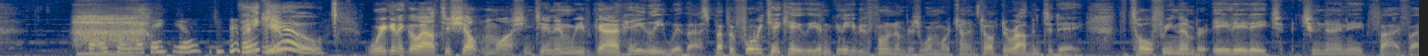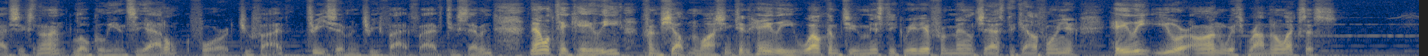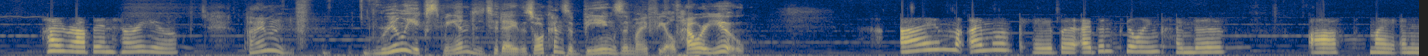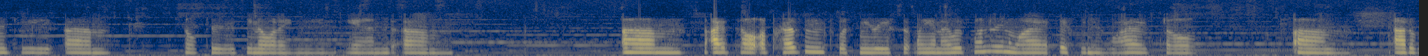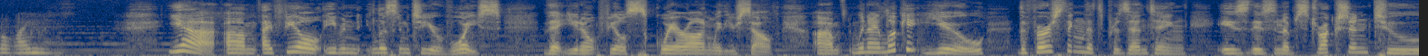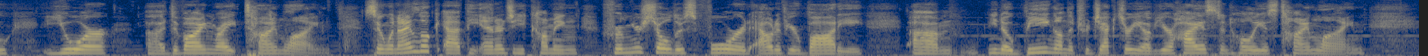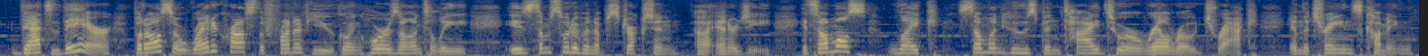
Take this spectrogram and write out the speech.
So, okay. Well, thank you. Thank you. you. We're going to go out to Shelton, Washington, and we've got Haley with us. But before we take Haley, I'm going to give you the phone numbers one more time. Talk to Robin today. The toll free number 888-298-5569, locally in Seattle 425 373 5527. Now we'll take Haley from Shelton, Washington. Haley, welcome to Mystic Radio from Mount Shasta, California. Haley, you are on with Robin Alexis. Hi, Robin. How are you? I'm really expanded today. There's all kinds of beings in my field. How are you? I'm I'm okay, but I've been feeling kind of off my energy um, filter, if you know what I mean. And um, um, I felt a presence with me recently, and I was wondering why, if you knew why I felt um, out of alignment. Yeah, um, I feel even listening to your voice that you don't feel square on with yourself. Um, when I look at you, the first thing that's presenting is there's an obstruction to your uh, divine right timeline. So when I look at the energy coming from your shoulders forward out of your body, um, you know, being on the trajectory of your highest and holiest timeline, that's there, but also right across the front of you, going horizontally, is some sort of an obstruction uh, energy. It's almost like someone who's been tied to a railroad track and the train's coming.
